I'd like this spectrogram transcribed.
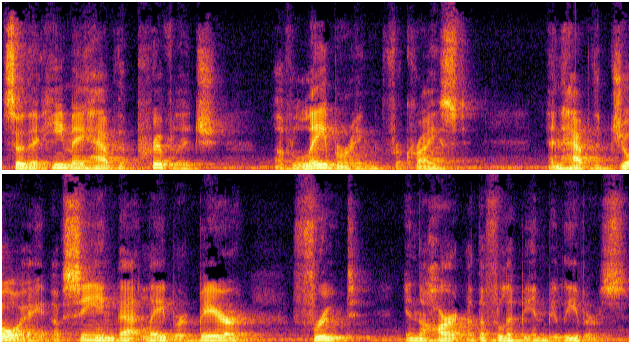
so that he may have the privilege of laboring for Christ and have the joy of seeing that labor bear fruit in the heart of the Philippian believers.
